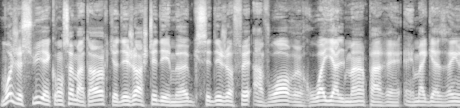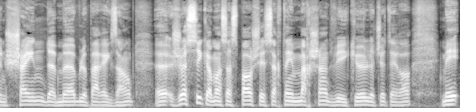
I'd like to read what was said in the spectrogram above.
moi je suis un consommateur qui a déjà acheté des meubles, qui s'est déjà fait avoir royalement par un, magasin, une chaîne de meubles par exemple. je sais comment ça se passe chez certains marchands de véhicules, etc. Mais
